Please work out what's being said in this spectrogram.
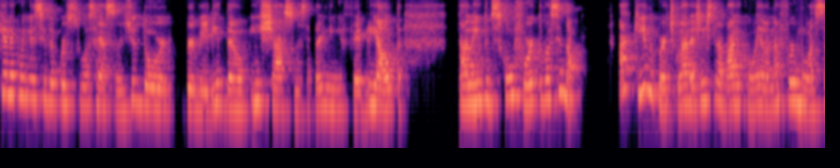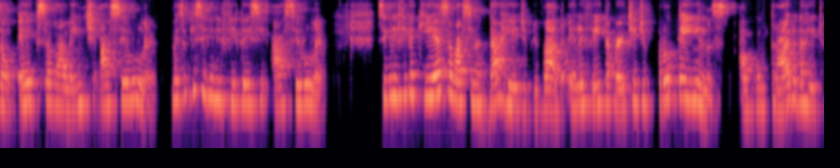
que ela é conhecida por suas reações de dor, vermelhidão, inchaço nessa perninha, febre alta, além do desconforto vacinal. Aqui no particular, a gente trabalha com ela na formulação hexavalente acelular. Mas o que significa esse acelular? Significa que essa vacina da rede privada, ela é feita a partir de proteínas, ao contrário da rede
